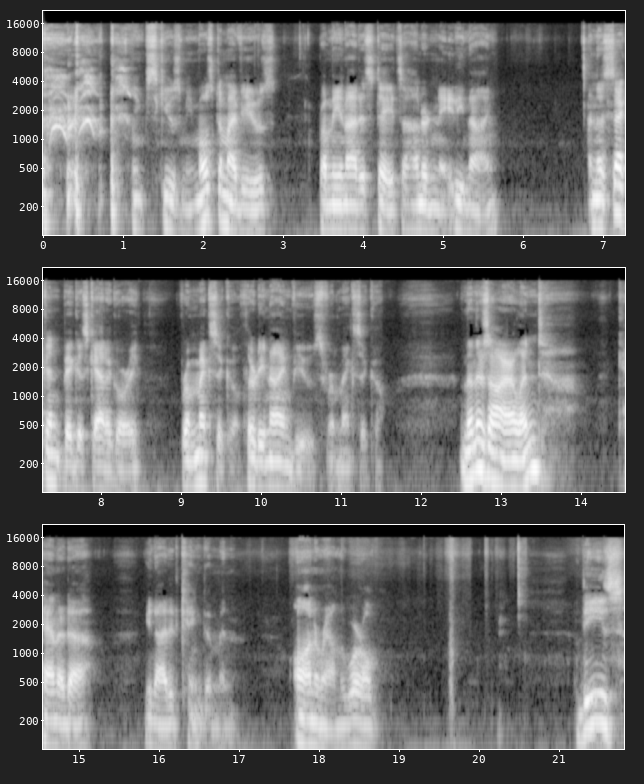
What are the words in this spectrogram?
excuse me most of my views from the united states 189 and the second biggest category from mexico 39 views from mexico and then there's Ireland, Canada, United Kingdom, and on around the world. These,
